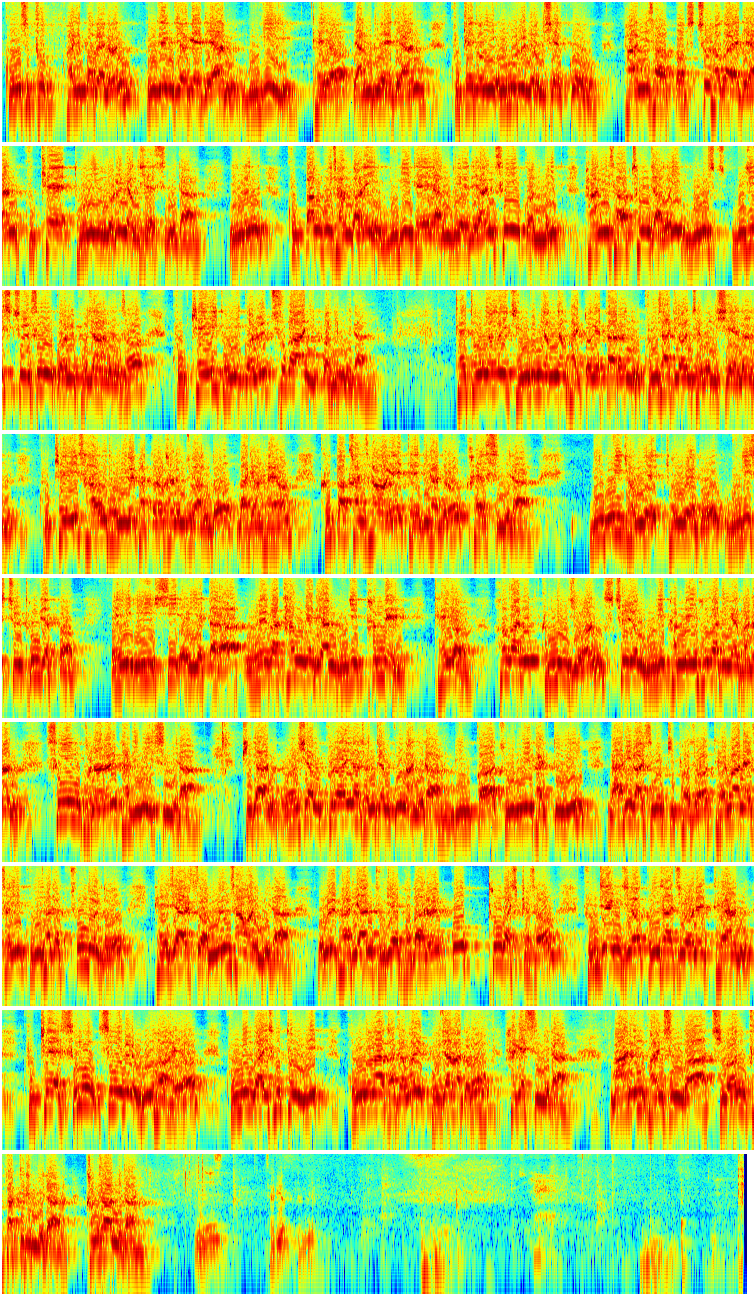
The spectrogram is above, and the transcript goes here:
군수품 관리법에는 분쟁 지역에 대한 무기, 대여, 양도에 대한 국회 동의 의무를 명시했고 방위사업법 수출 허가에 대한 국회 동의 의무를 명시했습니다. 이는 국방부 장관의 무기 대여 양도에 대한 승인권 및 방위사업청장의 무기 수출 승인권을 보장하면서 국회의 동의권을 추가한 입법입니다. 대통령의 긴급명령 발동에 따른 군사지원 제공 시에는 국회의 사후 동의를 받도록 하는 조항도 마련하여 급박한 상황에 대비하도록 하였습니다. 미국의 경우에, 경우에 도 무기 수출 통제법 AECA에 따라 의회가 타국에 대한 무기 판매, 대여, 허가 및 금융 지원, 수출용 무기 판매의 허가 등에 관한 승인 권한을 가지고 있습니다. 비단 러시아 우크라이나 전쟁뿐 아니라 미국과 중국의 갈등이 날이 갈수록 깊어져 대만에서의 군사적 충돌도 배제할 수 없는 상황입니다. 오늘 발의한 두 개의 법안을 꼭 통과시켜서 분쟁 지역 군사 지원에 대한 국회 승인, 승인을 의무화하여 국민과의 소통 및 공론화 과정을 보장하도록 하겠습니다. 많은 관심과 지원 부탁드립니다. 감사합니다. 자리요.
